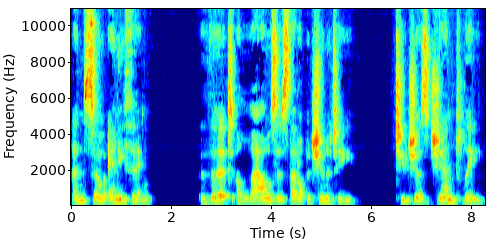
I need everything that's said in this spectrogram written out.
And so anything that allows us that opportunity to just gently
